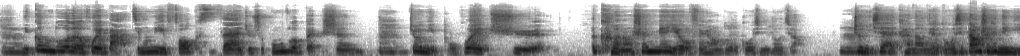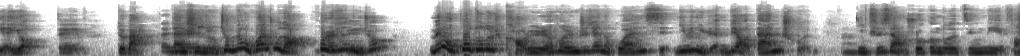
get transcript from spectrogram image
嗯。你更多的会把精力 focus 在就是工作本身，嗯。就你不会去，可能身边也有非常多的勾心斗角，嗯，就你现在看到那个东西，当时肯定也有，对。对吧？但但是你就没有关注到，或者是你就没有过多的去考虑人和人之间的关系，因为你人比较单纯，嗯。你只想说更多的精力放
